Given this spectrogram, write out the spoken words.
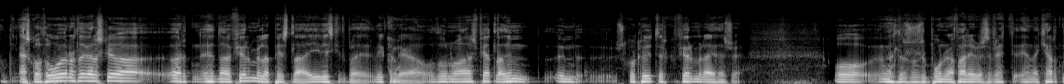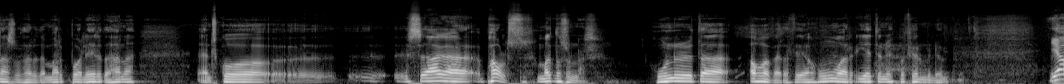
en sko þú hefur náttúrulega verið að skrifa örn, hérna, fjölmjölapisla í viðskiptabræði vikulega og þú er nú aðeins fjallað um, um sko hlutverk fjölmjöla í þessu. Og við ætlum svo sem búin að fara yfir þessi frétt hérna kjarnans og það er þetta margbúið að leira þetta hana. En sko Saga Páls Magnússonar hún er þetta áhugaverða því að hún var étin upp af fjölmjölum Já,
